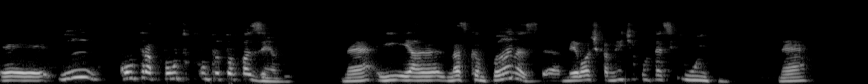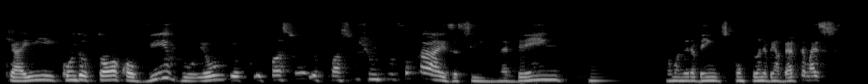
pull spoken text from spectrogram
é, em contraponto com o que eu estou fazendo né? E a, nas campanas, eh, melodicamente acontece muito, né? Que aí quando eu toco ao vivo, eu, eu, eu faço eu faço juntos vocais assim, né? Bem de uma maneira bem espontânea, bem aberta, mas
